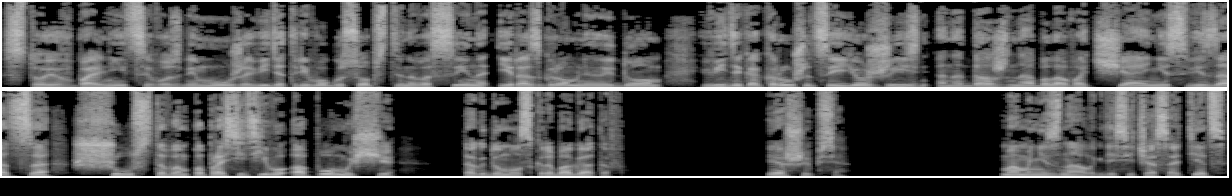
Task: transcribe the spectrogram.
Стоя в больнице возле мужа, видя тревогу собственного сына и разгромленный дом, видя, как рушится ее жизнь, она должна была в отчаянии связаться с Шустовым, попросить его о помощи. Так думал Скоробогатов. И ошибся. Мама не знала, где сейчас отец,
